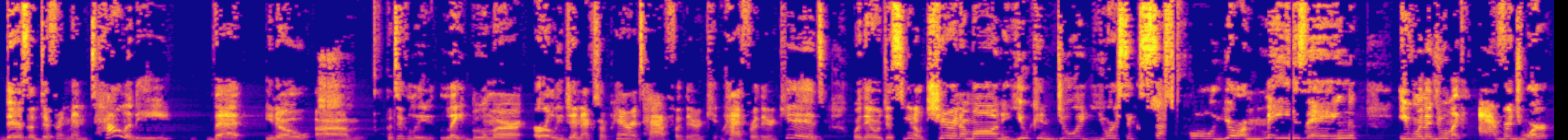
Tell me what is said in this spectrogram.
there's a different mentality that, you know, um, particularly late boomer, early Gen Xer parents have for their had for their kids, where they were just you know cheering them on. You can do it. You're successful. You're amazing. Even when they're doing like average work,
